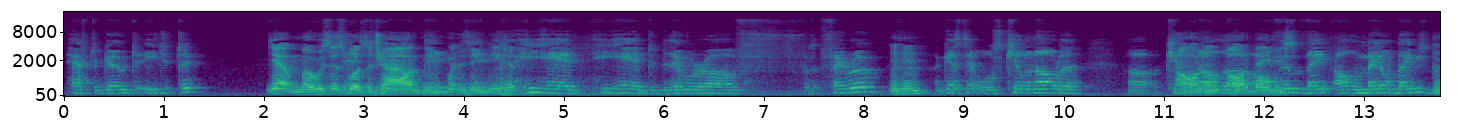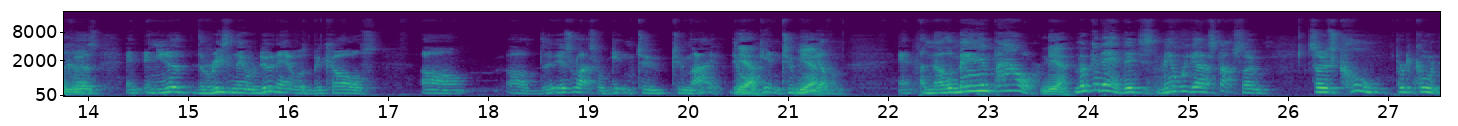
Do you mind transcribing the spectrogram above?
have to go to Egypt too? Yeah, Moses was a child he went in Egypt. He had he had. They were uh, was it Pharaoh? Mm-hmm. I guess that was killing all the. Uh, killing All all, the- the, all the babies. Mm-hmm. all, ba- all the male babies because and, and you know the reason they were doing that was because um, uh, the Israelites were getting too too mighty. They Yeah. were getting too many Yeah. of them, and another man in power. Yeah. look at that. They just man, we gotta stop. So so it's cool, pretty cool.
